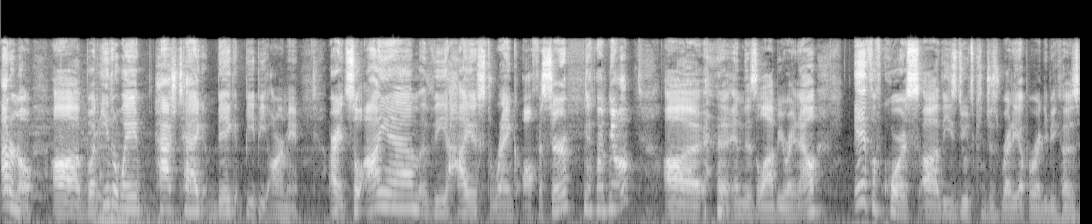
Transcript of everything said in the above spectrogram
I don't know, uh, but either way, hashtag big BP army. Alright, so I am the highest rank officer uh, in this lobby right now, if of course uh, these dudes can just ready up already because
